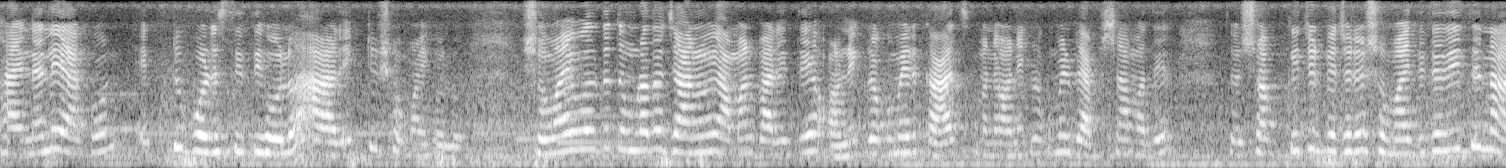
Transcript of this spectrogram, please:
ফাইনালি এখন একটু পরিস্থিতি হলো আর একটু সময় হলো। সময় বলতে তোমরা তো জানোই, আমার বাড়িতে অনেক রকমের কাজ মানে অনেক রকমের ব্যবসা আমাদের। তো সব কিছুর পেছনে সময় দিতে দিতে না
